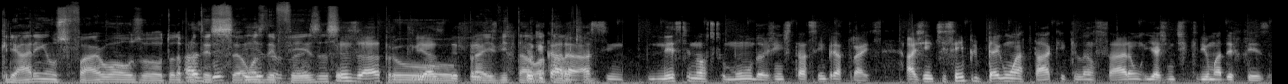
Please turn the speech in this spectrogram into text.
criarem os firewalls ou toda a proteção, as defesas, criar as defesas. pra evitar Porque, o ataque. cara, assim, nesse nosso mundo, a gente tá sempre atrás. A gente sempre pega um ataque que lançaram e a gente cria uma defesa.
